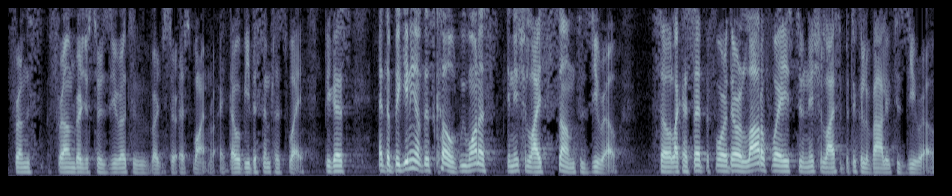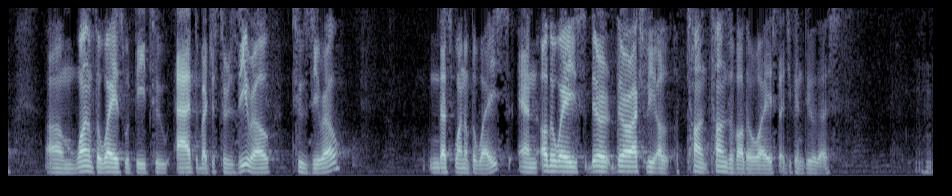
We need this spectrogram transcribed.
from, from register zero to register S1, right? That would be the simplest way. Because at the beginning of this code, we want to initialize sum to zero. So, like I said before, there are a lot of ways to initialize a particular value to zero. Um, one of the ways would be to add the register zero to zero, that's one of the ways. And other ways, there, there are actually a ton, tons of other ways that you can do this. Mhm.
